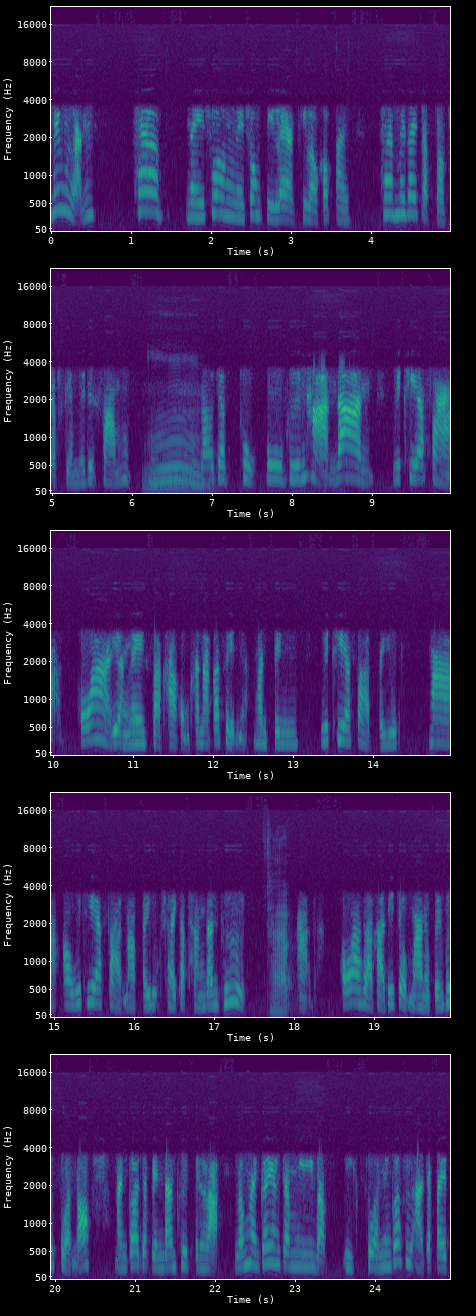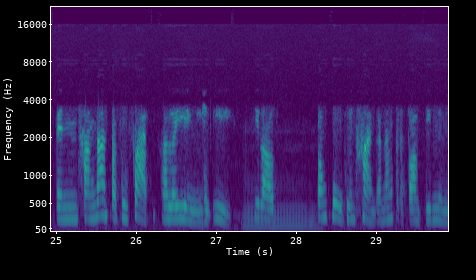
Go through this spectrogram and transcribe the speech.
ไม่เหมือนแทบในช่วงในช่วงปีแรกที่เราเข้าไปแทบไม่ได้จับจอบจับเสียมเลยด้วยซ้ำอืมเราจะถูกปูพื้นฐานด้านวิทยาศาสตร์ เพราะว่าอย่างในสาขาของคณะเกษตรเนี่ย มันเป็นวิทยาศาสตร์ประยุกต์มาเอาวิทยาศาสตร์มาประยุกต์ใช้กับทางด้านพืชครับอะ เพราะว่าสาขาที่จบมาหนูเป็นพืชสวนเนาะมันก็จะเป็นด้านพืชเป็นหลัก แล้วมันก็ยังจะมีแบบอีกส่วนหนึ่งก็คืออาจจะไปเป็นทางด้านปศุสัตว์อะไรอย่างนี้อีก ที่เรามต้องปูพื้นฐานกันตั้งแต่ตอนปีหนึ่ง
